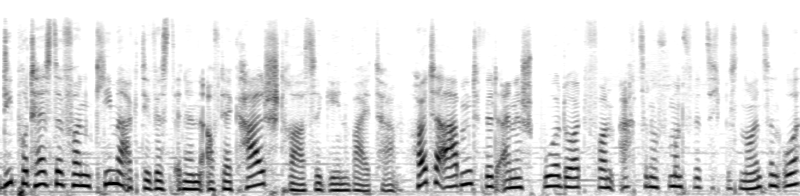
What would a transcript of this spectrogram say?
Die Proteste von KlimaaktivistInnen auf der Karlstraße gehen weiter. Heute Abend wird eine Spur dort von 18.45 Uhr bis 19 Uhr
